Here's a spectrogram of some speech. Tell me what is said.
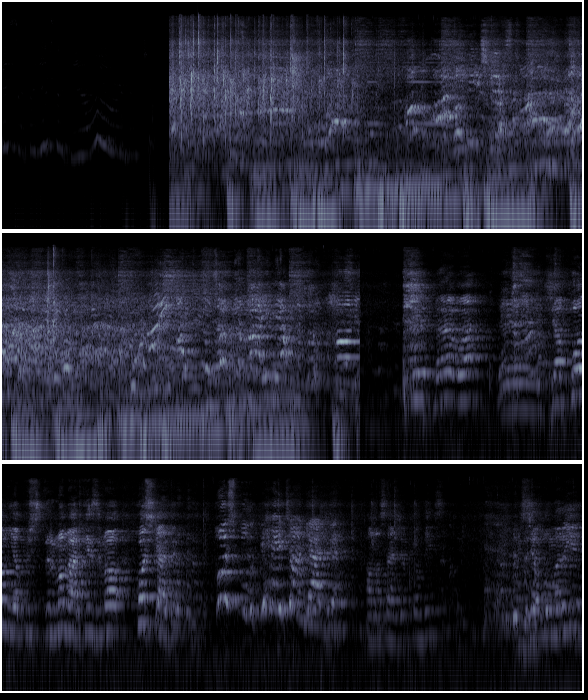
yese de yese diye öylece. Ay, ay, ay, ay, ay, ay, ay, ay, ee, Japon yapıştırma merkezime hoş geldin. Hoş bulduk bir heyecan geldi. Ama sen Japon değilsin. ki. Biz Japonları ye-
